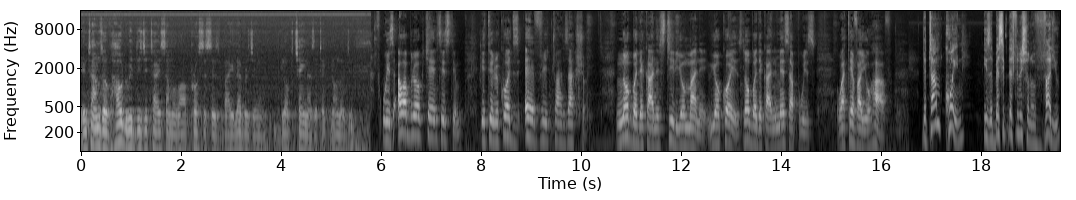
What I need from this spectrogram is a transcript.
in terms of how do we digitize some of our processes by leveraging blockchain as a technology. With our blockchain system, it records every transaction. Nobody can steal your money, your coins. Nobody can mess up with whatever you have. The term coin is a basic definition of value,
